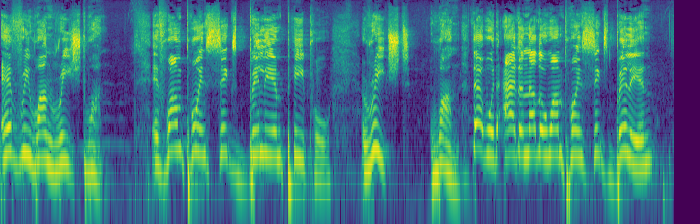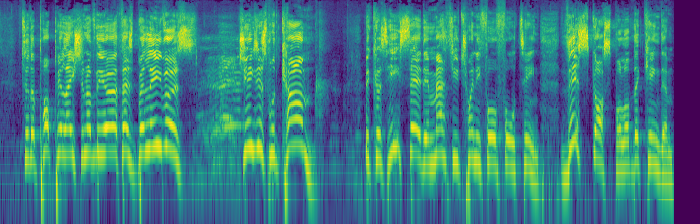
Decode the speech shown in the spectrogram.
everyone reached one, if 1.6 billion people reached one, that would add another 1.6 billion to the population of the earth as believers. Jesus would come because he said in Matthew 24 14, this gospel of the kingdom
